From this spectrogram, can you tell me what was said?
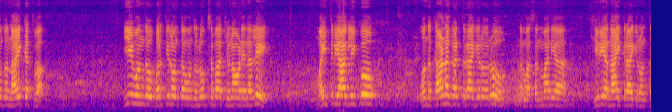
ಒಂದು ನಾಯಕತ್ವ. ಈ ಒಂದು ಬರ್ತಿರುವಂಥ ಒಂದು ಲೋಕಸಭಾ ಚುನಾವಣೆಯಲ್ಲಿ ಮೈತ್ರಿ ಆಗಲಿಕ್ಕೂ ಒಂದು ಕಾರಣಕರ್ತರಾಗಿರೋರು ನಮ್ಮ ಸನ್ಮಾನ್ಯ ಹಿರಿಯ ನಾಯಕರಾಗಿರುವಂಥ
